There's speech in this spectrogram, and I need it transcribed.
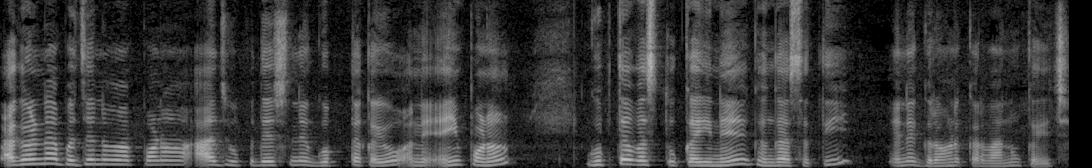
આગળના ભજનમાં પણ આ જ ઉપદેશને ગુપ્ત કહ્યો અને અહીં પણ ગુપ્ત વસ્તુ કહીને ગંગા સતી એને ગ્રહણ કરવાનું કહે છે.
